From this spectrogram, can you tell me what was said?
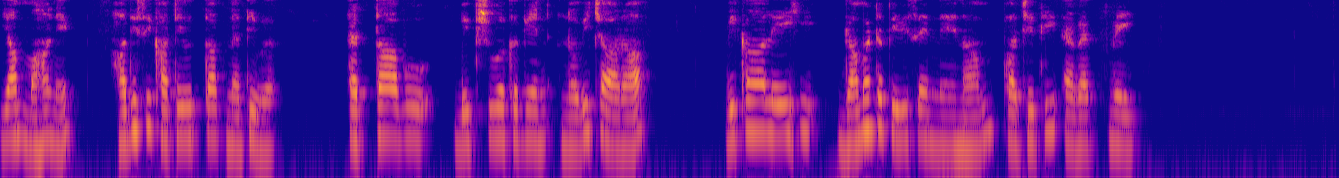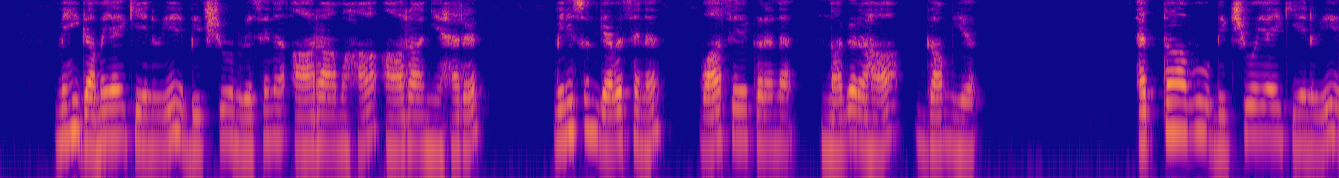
යම් මහණෙක් හදිසි කටයුත්තක් නැතිව ඇත්තා වූ භික්ෂුවකගෙන් නොවිචාරා විකාලේහි ගමට පිවිසෙන්නේ නම් පචිති ඇවැත් වෙයි. මෙහි ගමයයි කියනුවේ භික්ෂූන් වෙසෙන ආරාම හා ආරාණ්‍ය හැර මිනිසුන් ගැවසෙන වාසය කරන නගර හා ගම්ය. ඇත්තා වූ භික්ෂුවයයි කියනුවේ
